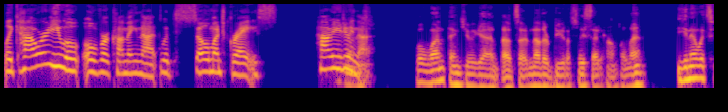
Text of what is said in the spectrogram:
Like, how are you overcoming that with so much grace? How are you doing that? Well, one, thank you again. That's another beautifully said compliment. You know, it's,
